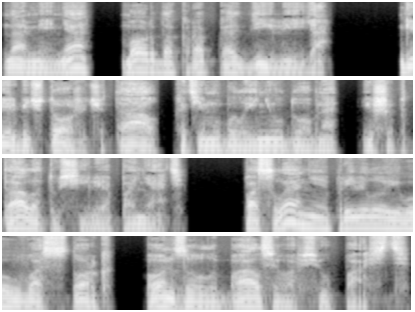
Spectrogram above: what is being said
на меня, морда крокодилия?» Гельбич тоже читал, хоть ему было и неудобно, и шептал от усилия понять. Послание привело его в восторг. Он заулыбался во всю пасть.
